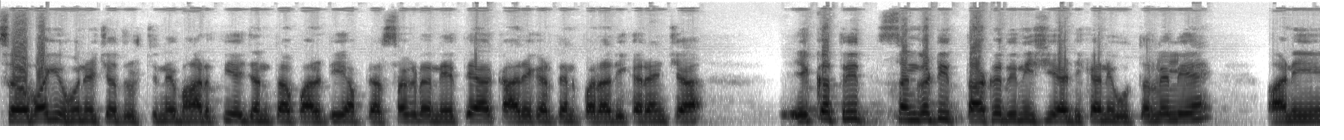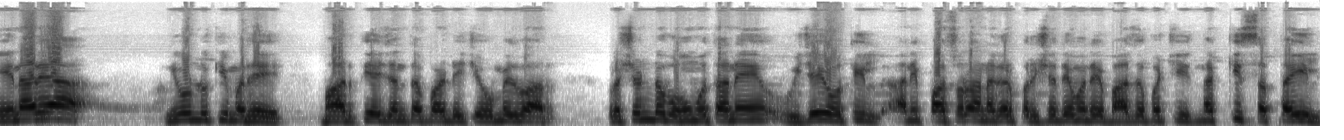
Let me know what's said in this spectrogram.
सहभागी होण्याच्या दृष्टीने भारतीय जनता पार्टी आपल्या सगळ्या नेत्या कार्यकर्त्यां पदाधिकाऱ्यांच्या एकत्रित संघटित ताकदीनिशी या ठिकाणी उतरलेली आहे. आणि येणाऱ्या निवडणुकीमध्ये भारतीय जनता पार्टीचे उमेदवार प्रचंड बहुमताने विजयी होतील आणि पाचोरा नगर परिषदेमध्ये भाजपची नक्कीच सत्ता येईल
